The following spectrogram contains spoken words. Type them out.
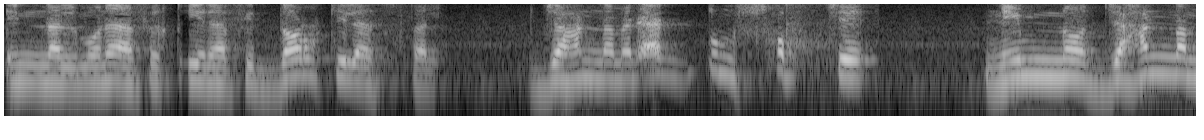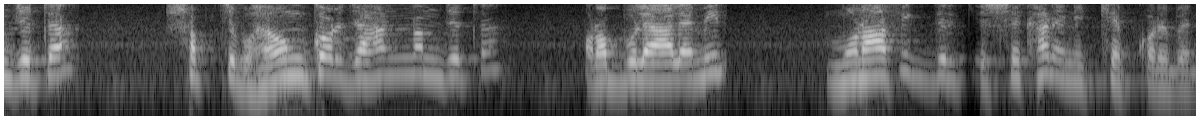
ইন্নাল মুনাফিকিন দরকিল আসফাল। জাহান্নামের একদম সবচেয়ে নিম্ন জাহান্নাম যেটা সবচেয়ে ভয়ঙ্কর জাহান্নাম যেটা, রব্বুল আলমিন মুনাফিকদেরকে সেখানে নিক্ষেপ করবেন।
